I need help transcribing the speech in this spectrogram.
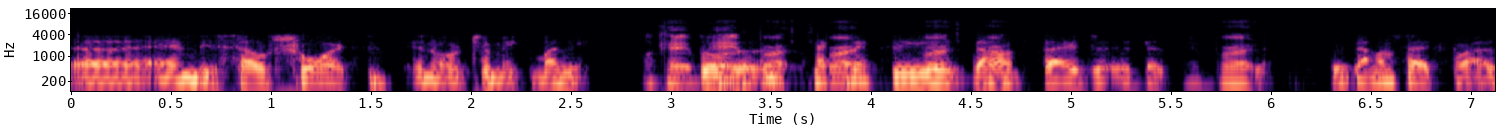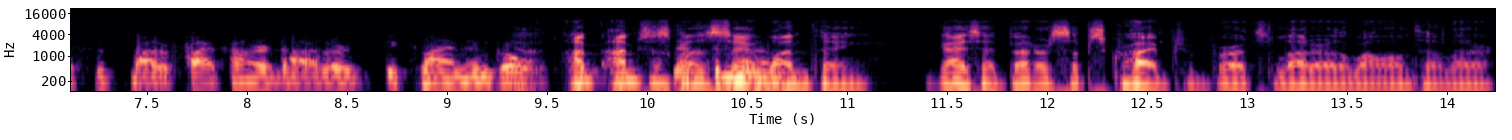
uh, and they sell short in order to make money. Okay, so hey, Bert, technically, Bert, downside, uh, hey, Bert. the downside for us is about a five hundred dollar decline in gold. Yeah, I'm I'm just going to say minimum. one thing. You guys had better subscribe to Bert's letter, the Wellington letter,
